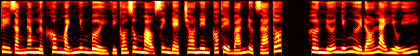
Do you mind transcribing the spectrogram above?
tuy rằng năng lực không mạnh nhưng bởi vì có dung mạo xinh đẹp cho nên có thể bán được giá tốt, hơn nữa những người đó lại hiểu ý,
